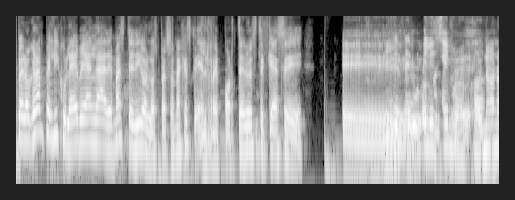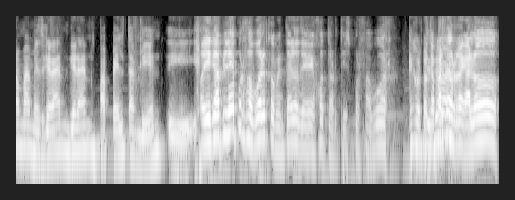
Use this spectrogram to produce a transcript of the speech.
pero gran película, eh, véanla. Además, te digo, los personajes, el reportero este que hace. Eh, eh, no, no mames, gran, gran papel también. Y Oye, Gab, lee por favor el comentario de J. Ortiz, por favor. Porque aparte nos regaló,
